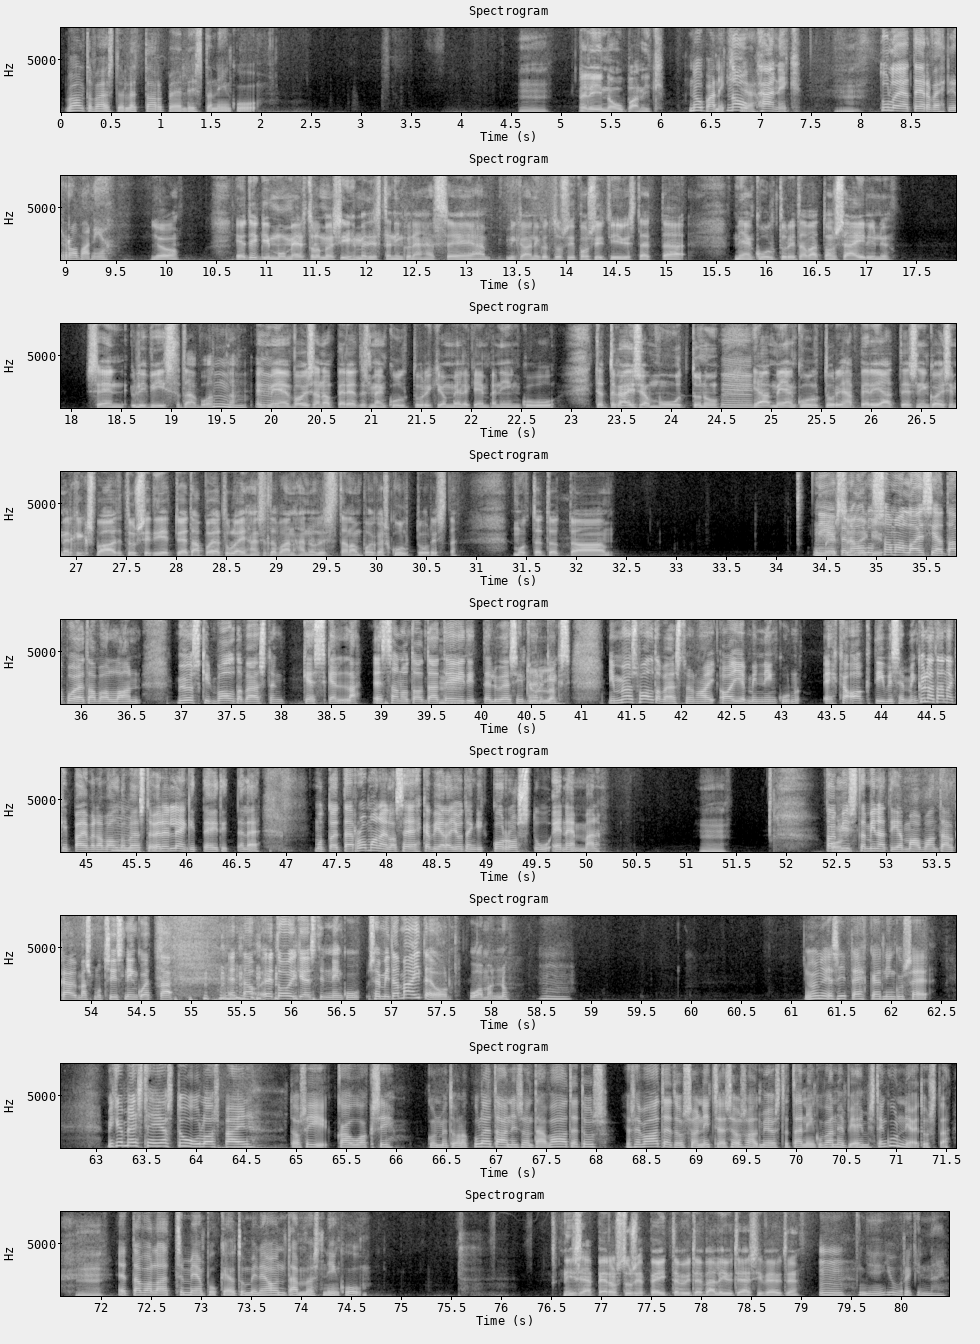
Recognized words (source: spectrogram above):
valtaväestölle tarpeellista. Niin kuin mm. Eli no panic. No panic. No yeah. panic. Mm. Tule ja tervehdin Romania. Joo. Ja jotenkin mun mielestä on myös ihmeellistä niin nähdä se, ja mikä on niin tosi positiivista, että meidän kulttuuritavat on säilynyt sen yli 500 vuotta. Mm, Et mm. meidän voi sanoa periaatteessa, meidän kulttuurikin on melkeinpä niin kuin, totta kai se on muuttunut mm. ja meidän kulttuurihan periaatteessa niin kuin esimerkiksi vaatetus ja tiettyjä tapoja tulee ihan sieltä vanhanollisesta talonpoikaskulttuurista. Mutta tota, niin, että ne on ollut jotenkin... samanlaisia tapoja tavallaan myöskin valtaväestön keskellä. Että sanotaan tämä mm. teitittely esimerkiksi. Kyllä. Niin myös valtaväestö on aiemmin niin kuin ehkä aktiivisemmin. Kyllä tänäkin päivänä valtaväestö mm. edelleenkin teitittelee. Mutta että romaneilla se ehkä vielä jotenkin korostuu enemmän. Mm. Tai on... mistä minä tiedän, mä oon vaan täällä käymässä. Mutta siis niin kuin, että, että, että oikeasti niin kuin se, mitä mä itse oon huomannut. Mm. No ja sitten ehkä niin kuin se mikä meistä heijastuu ulospäin tosi kauaksi, kun me tuolla kuljetaan, niin se on tämä vaatetus. Ja se vaatetus on itse asiassa osa myös tätä niin kuin vanhempien ihmisten kunnioitusta. Mm. Että tavallaan, että se meidän pukeutuminen on tämmöistä niin kuin niin se perustuu se peittävyyteen, väljyyteen ja siveyteen. Mm, niin, juurikin näin.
